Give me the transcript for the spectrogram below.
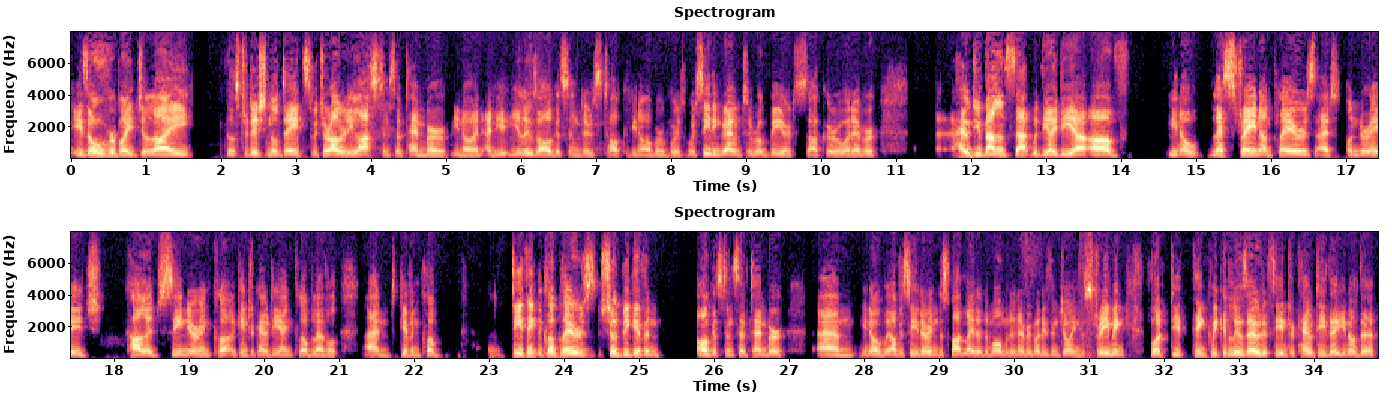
is over by July, those traditional dates which are already lost in September, you know, and, and you, you lose August and there's talk of, you know, we're, we're, we're ground to rugby or soccer or whatever. Uh, how do you balance that with the idea of, you know, less strain on players at underage, college, senior and club, intercounty and club level and given club, do you think the club players should be given August and September um, you know, obviously they're in the spotlight at the moment and everybody's enjoying the streaming. But do you think we could lose out if the intercounty, the you know the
